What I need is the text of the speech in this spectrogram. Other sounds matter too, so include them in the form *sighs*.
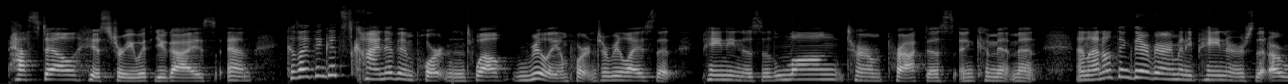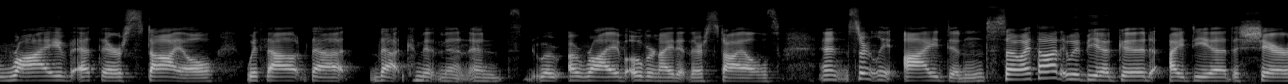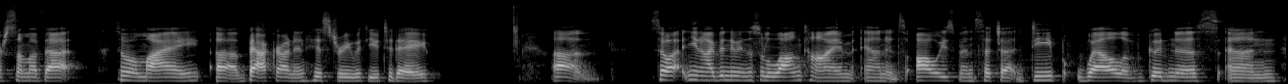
pastel history with you guys, and because I think it's kind of important, well, really important to realize that painting is a long term practice and commitment. And I don't think there are very many painters that arrive at their style without that. That commitment and arrive overnight at their styles. And certainly I didn't. So I thought it would be a good idea to share some of that, some of my uh, background and history with you today. Um, so, you know, I've been doing this for a long time, and it's always been such a deep well of goodness and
